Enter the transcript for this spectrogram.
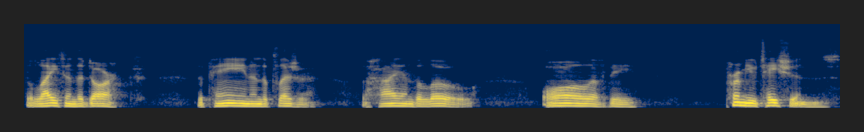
the light and the dark, the pain and the pleasure, the high and the low, all of the permutations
